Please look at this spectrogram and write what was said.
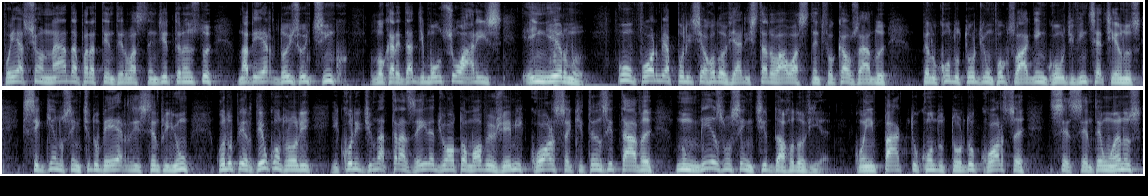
foi acionada para atender um acidente de trânsito na BR-285, localidade de Morro Soares, em Ermo. Conforme a Polícia Rodoviária Estadual, o acidente foi causado pelo condutor de um Volkswagen Gol de 27 anos, que seguia no sentido BR-101, quando perdeu o controle e colidiu na traseira de um automóvel GM Corsa que transitava no mesmo sentido da rodovia. Com impacto, o condutor do Corsa, de 61 anos,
